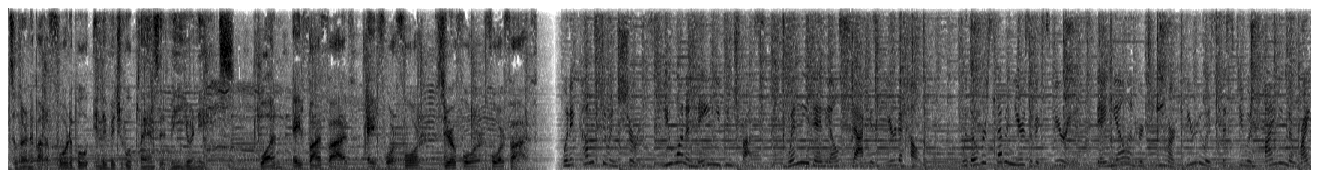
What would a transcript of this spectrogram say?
to learn about affordable individual plans that meet your needs. 1 855 844 0445. When it comes to insurance, you want a name you can trust. Wendy Danielle Stack is here to help. With over seven years of experience, Danielle and her team are here to assist you in finding the right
